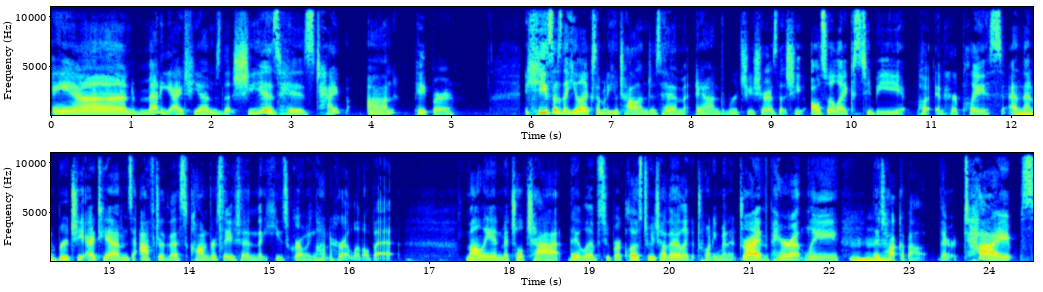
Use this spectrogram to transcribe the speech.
and Mehdi ITMs that she is his type on paper. He says that he likes somebody who challenges him, and Ruchi shares that she also likes to be put in her place. And then mm-hmm. Ruchi ITMs after this conversation that he's growing on her a little bit. Molly and Mitchell chat. They live super close to each other, like a 20 minute drive, apparently. Mm-hmm. They talk about their types,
